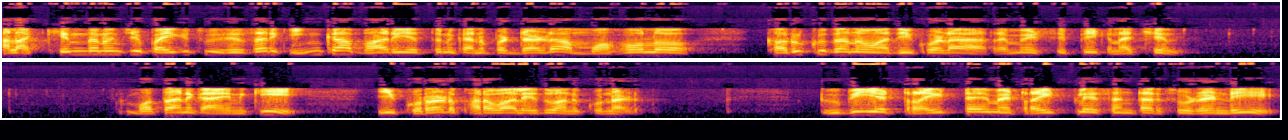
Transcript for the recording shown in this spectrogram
అలా కింద నుంచి పైకి చూసేసరికి ఇంకా భారీ ఎత్తున కనపడ్డాడు. ఆ మొహంలో కరుకుదనం అది కూడా రమేష్ సిప్పికి నచ్చింది. మొత్తానికి ఆయనకి ఈ కుర్రాడు పర్వాలేదు అనుకున్నాడు. To be at right time at right place అంటారు చూడండి.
